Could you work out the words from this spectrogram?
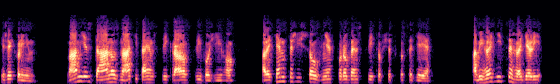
I řekl jim, vám je zdáno znáti tajemství království božího, ale těm, kteří jsou vně v podobenství, to všecko se děje. Aby hledíce hleděli,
